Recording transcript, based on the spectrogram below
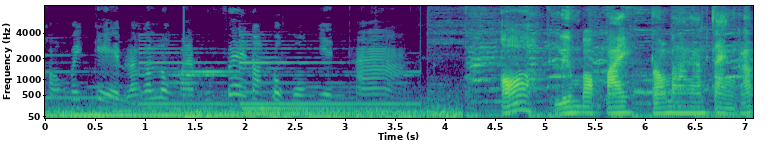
ของไปเก็บแล้วก็ลงมาบุฟเฟ่ตอน6โมงเย็นค่ะ อ๋อ ลืมบอกไป เรามางานแต่งครับ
